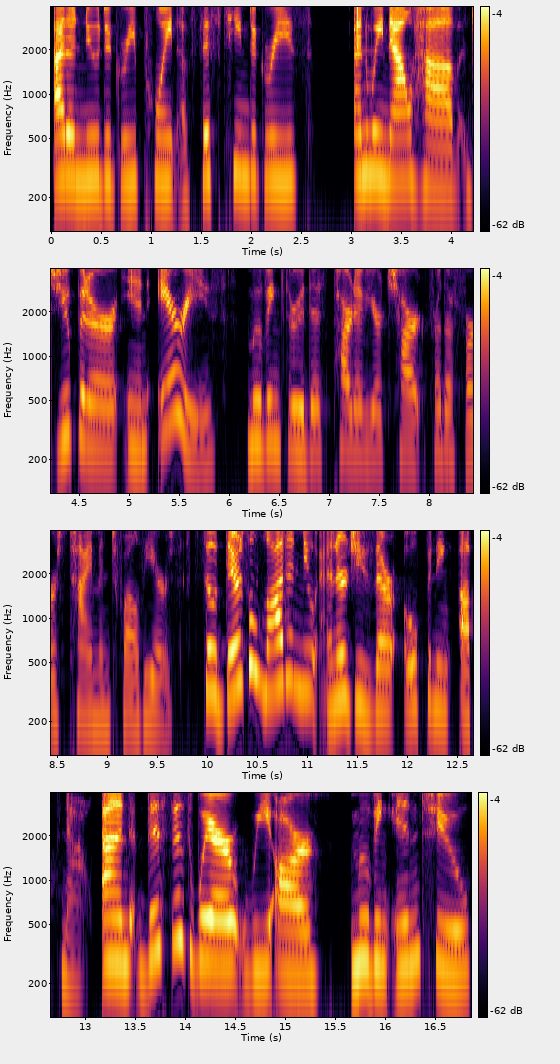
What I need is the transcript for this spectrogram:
at a new degree point of 15 degrees. And we now have Jupiter in Aries moving through this part of your chart for the first time in 12 years. So there's a lot of new energies that are opening up now. And this is where we are moving into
